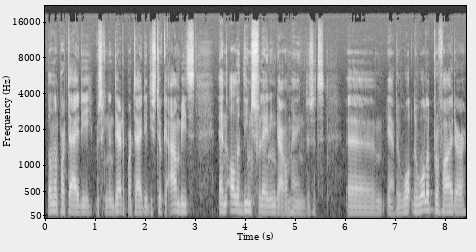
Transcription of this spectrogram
dan een partij die, misschien een derde partij die die stukken aanbiedt en alle dienstverlening daaromheen. Dus het, uh, ja, de, de wallet provider,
